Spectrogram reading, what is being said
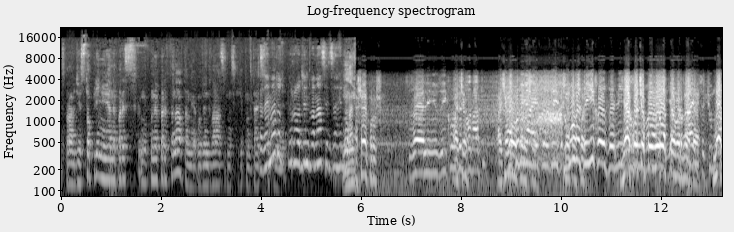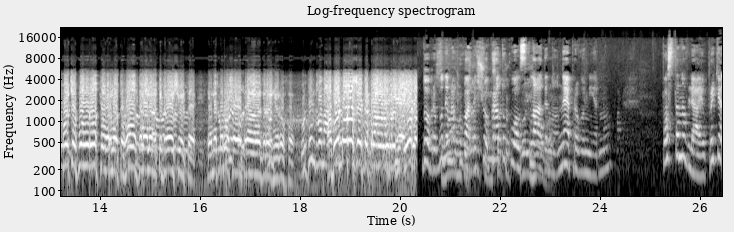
Насправді, стоп-лінію я не, перес... ну, не перетинав, там як 1.12, наскільки пам'ятаю. Та нема тут про 1.12 взагалі. Ну, А що я порушив? За лінію заїхали А за чому- 12. А чому ви порушили? Чому ви заїхали за лінію? Я хочу поворот повернути. Я ви- хочу поворот повернути. Голос до мене не підвищуйте. Я не порушував правила дорожнього руху. 1.12. А ви порушуєте правила дорожнього руху. Добре, будемо рахувати, що що протокол складено неправомірно. Постановляю притя...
